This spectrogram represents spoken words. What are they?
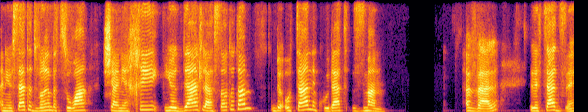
אני עושה את הדברים בצורה שאני הכי יודעת לעשות אותם באותה נקודת זמן. אבל לצד זה,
